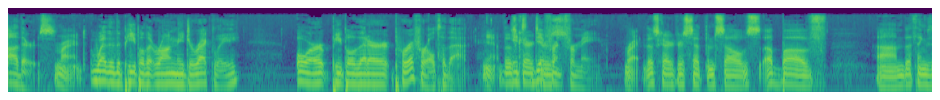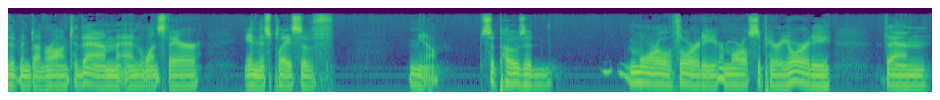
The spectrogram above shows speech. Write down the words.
others. Right. Whether the people that wrong me directly or people that are peripheral to that. Yeah, those characters it's characters different for me. Right, those characters set themselves above um, the things that have been done wrong to them, and once they're in this place of, you know, supposed moral authority or moral superiority, then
